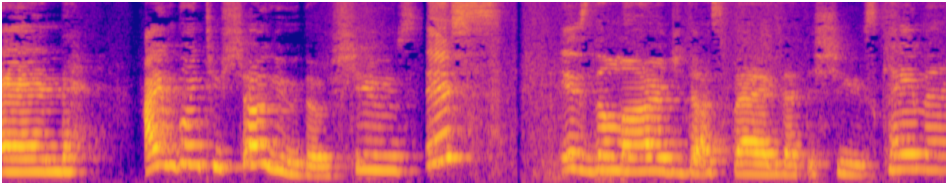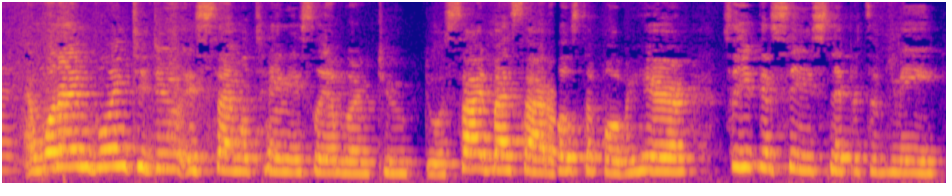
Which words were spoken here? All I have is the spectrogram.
and I'm going to show you those shoes. This is the large dust bag that the shoes came in. And what I'm going to do is simultaneously, I'm going to do a side-by-side -side or post up over here so you can see snippets of me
